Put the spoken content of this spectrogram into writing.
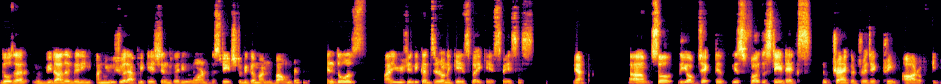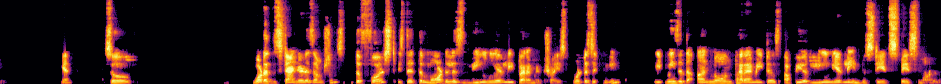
those are would be rather very unusual applications where you want the states to become unbounded, and those are usually considered on a case by case basis. Yeah. Um, so the objective is for the state x to track a trajectory r of t. Yeah. So what are the standard assumptions? The first is that the model is linearly parameterized. What does it mean? It means that the unknown parameters appear linearly in the state space model.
